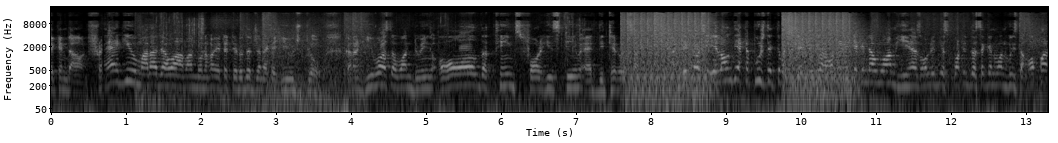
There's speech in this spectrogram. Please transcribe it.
টেকেন ডাউন ফ্র্যাগ ইউ মারা যাওয়া আমার মনে হয় এটা টেরোদের জন্য একটা হিউজ ব্লো কারণ he was the one doing all the things for his team at the terro আমি দেখতে পাচ্ছি এলং দিয়ে একটা পুশ দেখতে পাচ্ছি। Already taken down one he has already spotted the second one who is the AWPer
